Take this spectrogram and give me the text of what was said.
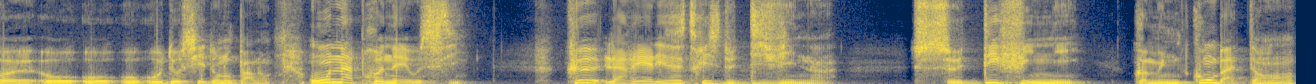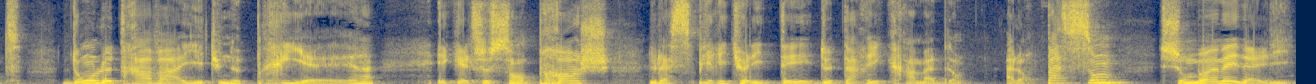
au- au- au dossier dont nous parlons. On apprenait aussi que la réalisatrice de Divine se définit comme une combattante dont le travail est une prière et qu'elle se sent proche de la spiritualité de Tariq Ramadan. Alors passons sur Mohamed Ali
